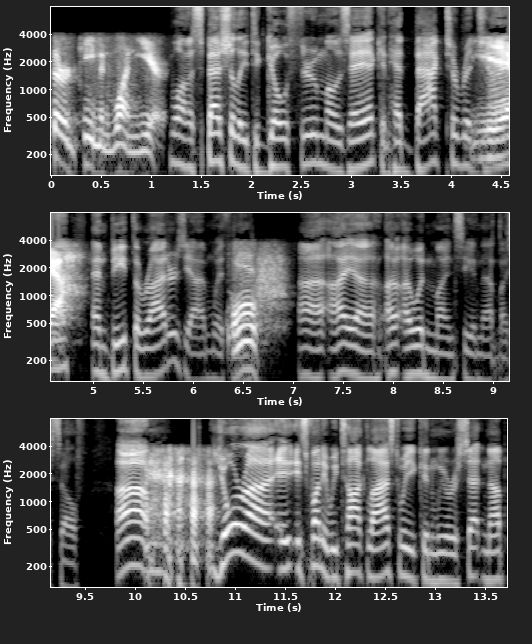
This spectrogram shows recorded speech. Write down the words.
third team in one year. Well, and especially to go through Mosaic and head back to Regina Yeah. and beat the Riders. Yeah, I'm with you. Uh, I, uh, I I wouldn't mind seeing that myself. Um, your uh, it's funny. We talked last week, and we were setting up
